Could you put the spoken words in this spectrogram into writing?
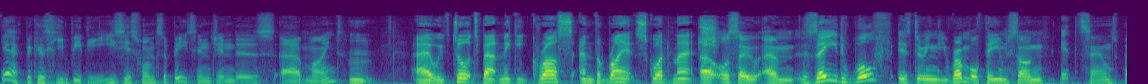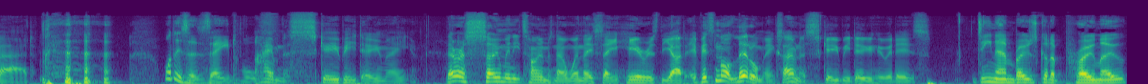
Yeah, because he'd be the easiest one to beat in Jinder's uh, mind. Uh, we've talked about Nikki Cross and the Riot Squad match. Uh, also, um, Zayde Wolf is doing the Rumble theme song. It sounds bad. what is a Zayde Wolf? I am the Scooby Doo, mate. There are so many times now when they say, "Here is the ad." If it's not Little Mix, I'm a Scooby Doo. Who it is? Dean Ambrose got a promo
